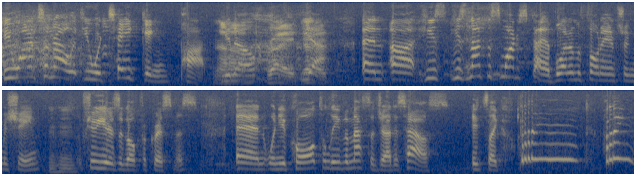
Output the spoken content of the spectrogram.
He wanted to know if you were taking pot, you know? Uh-huh. Right, Yeah. right. And uh, he's, he's not the smartest guy. I bought him a phone answering machine Mm-hmm. a few years ago for Christmas. And when you call to leave a message at his house, it's like, ring, ring.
